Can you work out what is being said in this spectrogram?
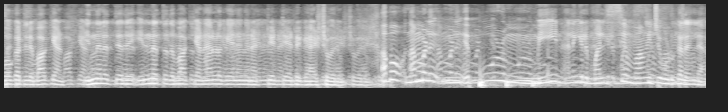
പോക്കറ്റിൽ ബാക്കിയാണ്. ഇന്നലത്തേത് ഇന്നത്തേത് ബാക്കിയാണ്. അയാളുടെ കയ്യിൽ അങ്ങനെ അട്ടിയട്ടിയായിട്ട് ക്യാഷ് വരും. അപ്പോ നമ്മൾ എപ്പോഴും മീൻ അല്ലെങ്കിൽ മത്സ്യം വാങ്ങിച്ചു കൊടുക്കലല്ല.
